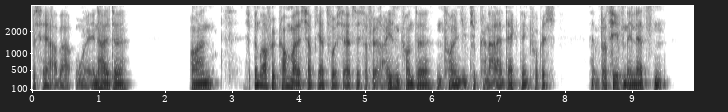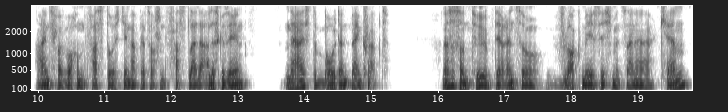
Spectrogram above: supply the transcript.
bisher aber ohne Inhalte, und ich bin drauf gekommen, weil ich habe jetzt, wo ich selbst nicht so viel reisen konnte, einen tollen YouTube-Kanal entdeckt. Den gucke ich im Prinzip in den letzten ein, zwei Wochen fast durchgehen, habe jetzt auch schon fast leider alles gesehen. Und der heißt Bold and Bankrupt. Und das ist so ein Typ, der rennt so vlogmäßig mit seiner Cam,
